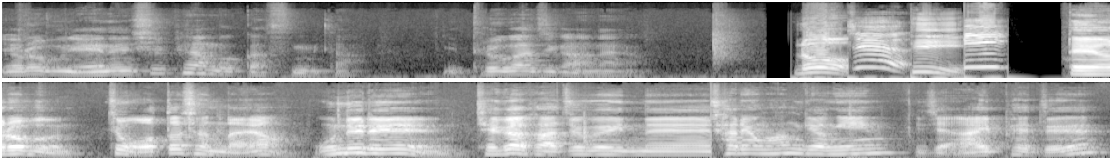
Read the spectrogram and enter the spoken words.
여러분 얘는 실패한 것 같습니다. 이 들어가지가 않아요. 로티 네 여러분. 좀 어떠셨나요? 오늘은 제가 가지고 있는 촬영 환경인 이제 아이패드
